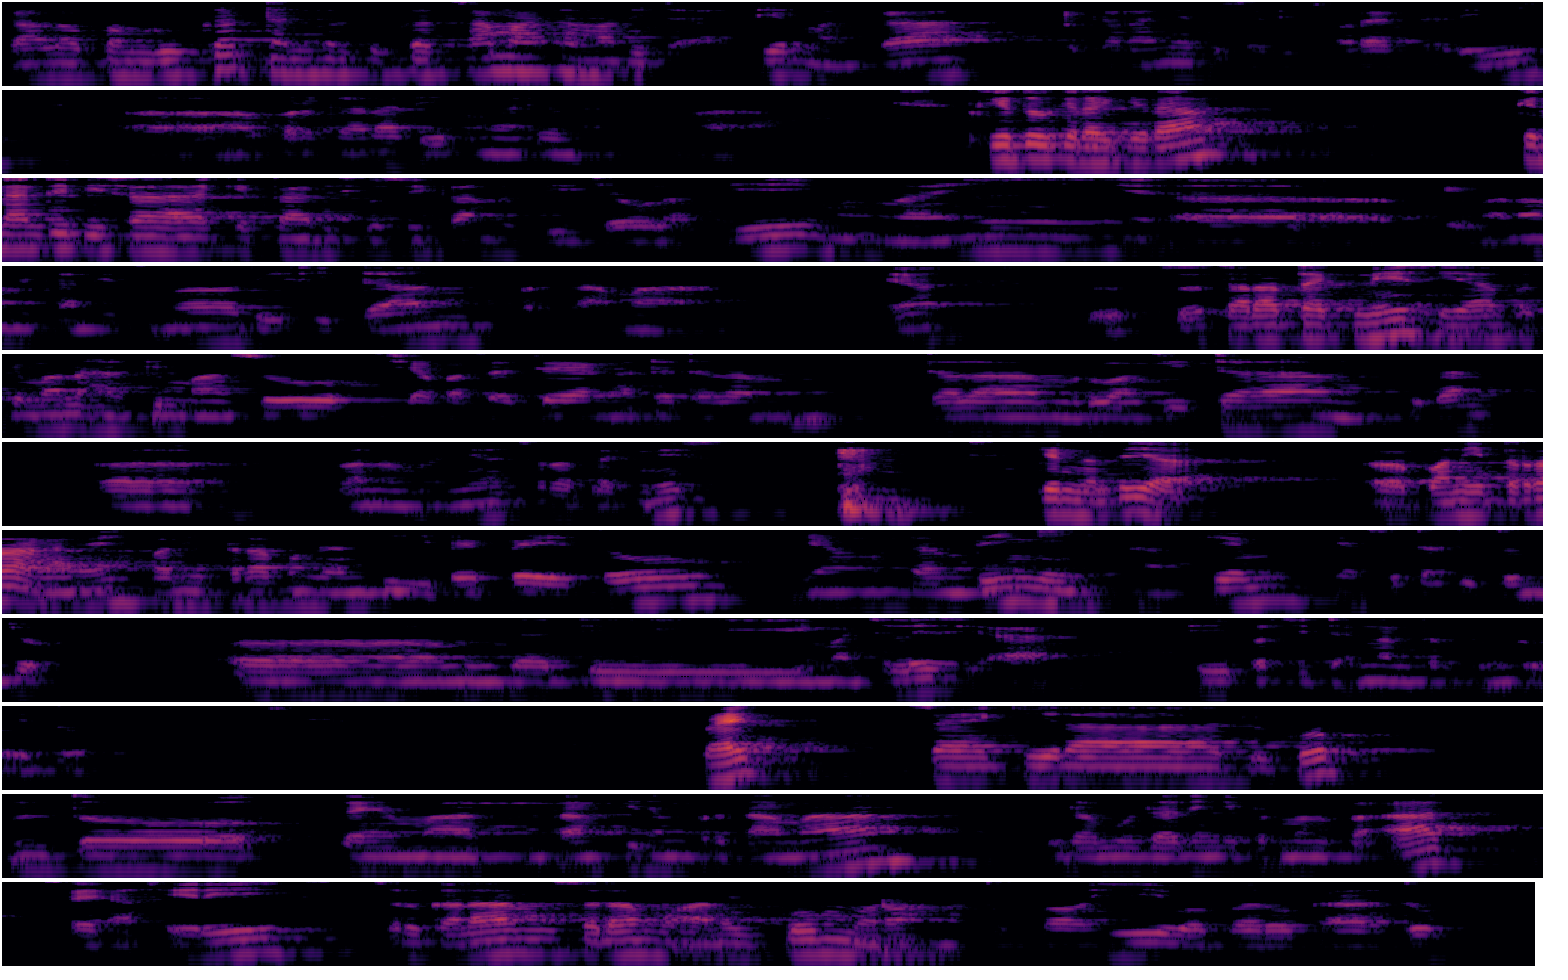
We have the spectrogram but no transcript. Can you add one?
Kalau penggugat dan tergugat sama-sama tidak hadir, maka perkaranya bisa dicoret dari eh, perkara di pengadilan agama. Begitu kira-kira. Mungkin nanti bisa kita diskusikan lebih jauh lagi mengenai uh, bagaimana mekanisme di sidang pertama ya secara teknis ya bagaimana hakim masuk siapa saja yang ada dalam dalam ruang sidang itu kan eh, apa namanya secara teknis. Mungkin nanti ya eh, panitera kan ya panitera pengganti IPP itu yang mendampingi hakim yang sudah ditunjuk eh, menjadi majelis ya di persidangan tertentu itu. Baik saya kira cukup untuk tema tentang sidang pertama. Mudah-mudahan ini bermanfaat Saya akhiri. Assalamualaikum warahmatullahi wabarakatuh.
